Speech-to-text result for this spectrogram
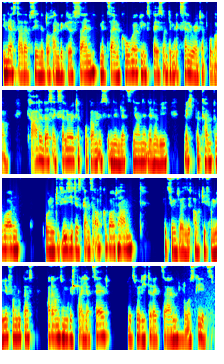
in der Startup-Szene doch ein Begriff sein mit seinem Coworking Space und dem Accelerator-Programm. Gerade das Accelerator-Programm ist in den letzten Jahren in NRW recht bekannt geworden und wie sie das Ganze aufgebaut haben, beziehungsweise auch die Familie von Lukas, hat er uns im Gespräch erzählt. Jetzt würde ich direkt sagen, los geht's.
